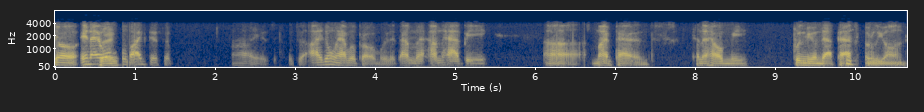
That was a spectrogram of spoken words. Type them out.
So, and I right. also like this. Uh, it's, it's, I don't have a problem with it. I'm I'm happy. Uh, my parents kind of helped me put me on that path early on.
